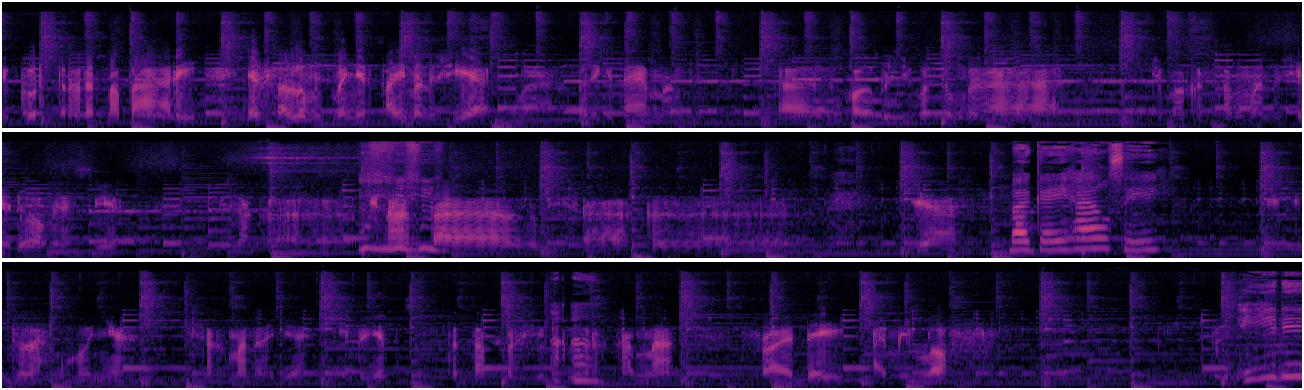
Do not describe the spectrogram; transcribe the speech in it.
syukur terhadap matahari yang selalu men- menyertai manusia. Wah, berarti kita emang eh, kalau bersyukur tuh nggak cuma sama manusia doang ya, Bi. Bisa ke binatang, bisa ke ya Bagai hal sih. ya gitulah pokoknya bisa ke mana aja intinya tetap bersyukur Uh-uh. karena Friday I'm in love Gitu. Ini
